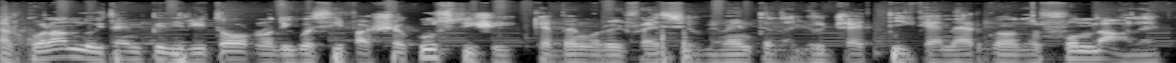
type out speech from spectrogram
Calcolando i tempi di ritorno di questi fasci acustici, che vengono riflessi ovviamente dagli oggetti che emergono dal fondale,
